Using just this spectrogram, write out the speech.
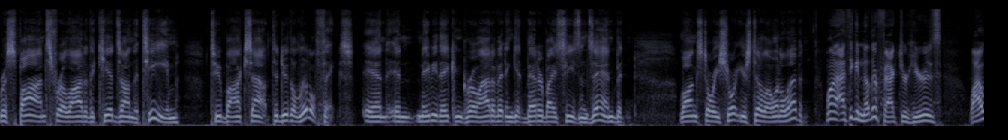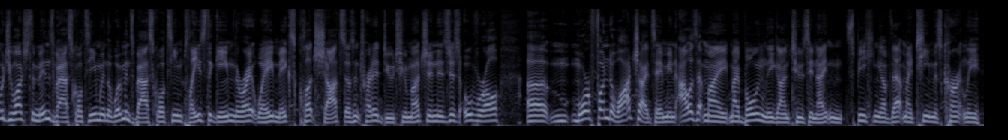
response for a lot of the kids on the team to box out, to do the little things. And, and maybe they can grow out of it and get better by season's end. But long story short, you're still 0 11. Well, I think another factor here is why would you watch the men's basketball team when the women's basketball team plays the game the right way, makes clutch shots, doesn't try to do too much, and is just overall uh, m- more fun to watch? I'd say. I mean, I was at my my bowling league on Tuesday night, and speaking of that, my team is currently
